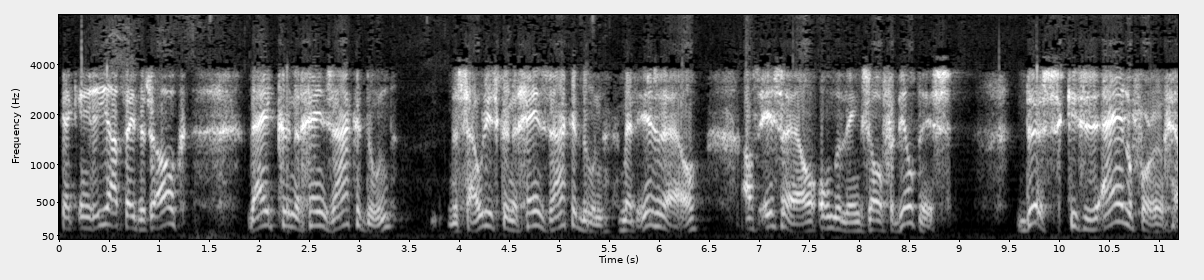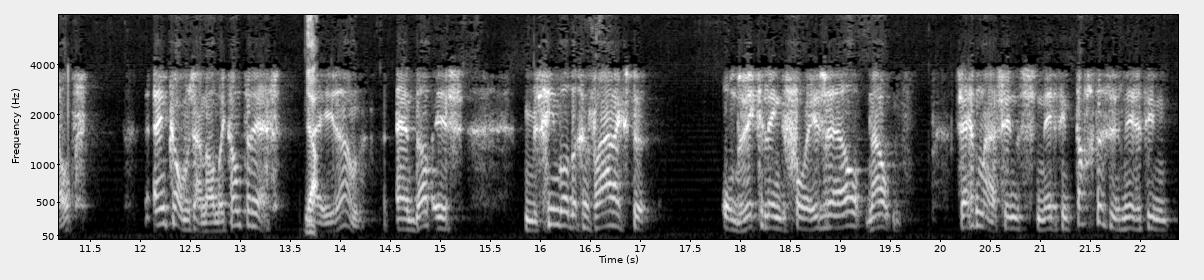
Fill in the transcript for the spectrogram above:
Kijk, in Riyadh weten ze ook, wij kunnen geen zaken doen, de Saudis kunnen geen zaken doen met Israël als Israël onderling zo verdeeld is. Dus kiezen ze eigen voor hun geld en komen ze aan de andere kant terecht, ja. bij Iran. En dat is misschien wel de gevaarlijkste ontwikkeling voor Israël. Nou, zeg het maar, sinds 1980, sinds 19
